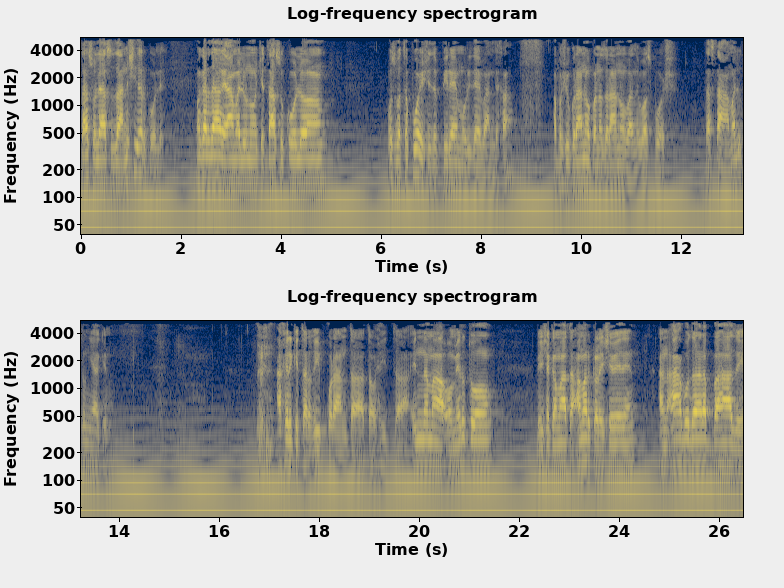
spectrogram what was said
تاسو لا سزا نشي درکوله مگر دا عملونو چې تاسو کولو اوس به ته پوه شې د پیرې مریدای باندې ښا اب شکرانو په نظرانو باندې وس پوه شې تاسو ته عمل دنیا کې نو اخر کې ترغیب قران ته توحید ته انما امرتو بشک ما ته امر کړی شوی ان اعبد رب هذه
